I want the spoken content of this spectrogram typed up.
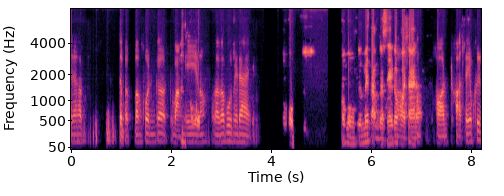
แล้วครับ แต่แบบบางคนก็หวัง A เนาะเราก็พูดไม่ได้ของผมของผมคือไม่ต่ำกว่า C ก็พอใจแล้วขอขอ C ขึ้น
